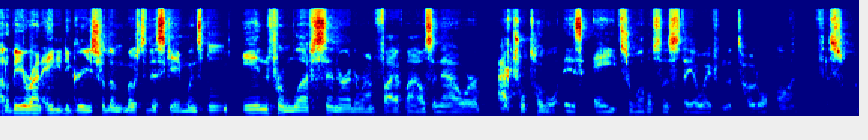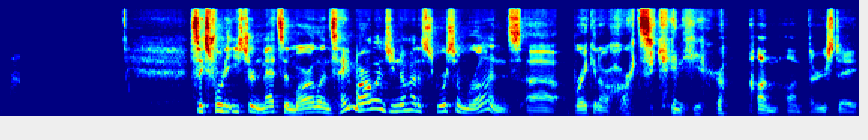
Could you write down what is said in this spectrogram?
it'll be around 80 degrees for the most of this game. Winds blowing in from left center and around five miles an hour. Actual total is eight. So model says stay away from the total on this one. 640 Eastern Mets and Marlins. Hey, Marlins, you know how to score some runs. Uh, breaking our hearts again here on, on Thursday.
